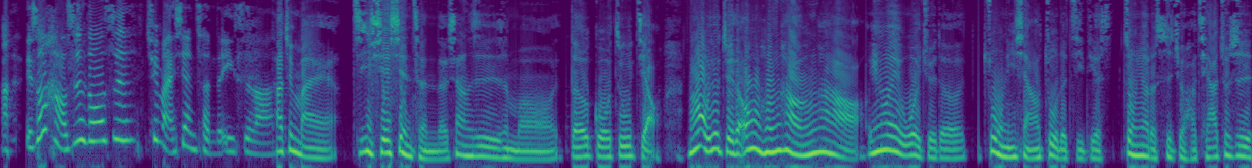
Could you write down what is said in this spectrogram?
你说好事多是去买现成的意思吗？他去买一些现成的，像是什么德国猪脚，然后我就觉得哦，很好很好，因为我也觉得做你想要做的几件重要的事就好，其他就是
